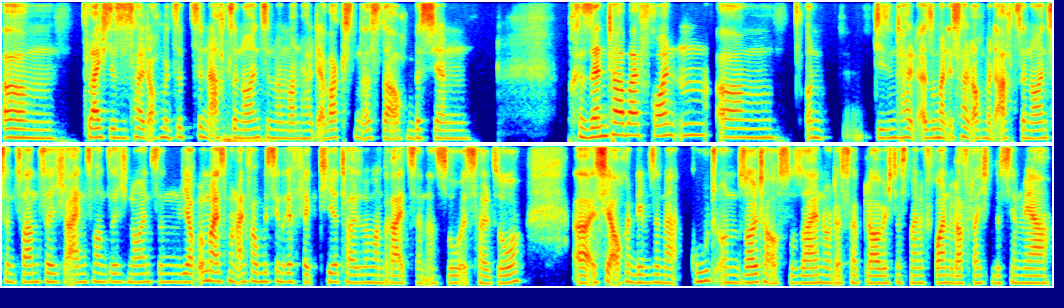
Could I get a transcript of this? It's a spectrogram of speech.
ähm, vielleicht ist es halt auch mit 17, 18, 19, wenn man halt erwachsen ist, da auch ein bisschen präsenter bei Freunden. Ähm, und die sind halt, also man ist halt auch mit 18, 19, 20, 21, 19, wie auch immer, ist man einfach ein bisschen reflektiert, halt, wenn man 13 ist. So ist halt so. Äh, ist ja auch in dem Sinne gut und sollte auch so sein. Und deshalb glaube ich, dass meine Freunde da vielleicht ein bisschen mehr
